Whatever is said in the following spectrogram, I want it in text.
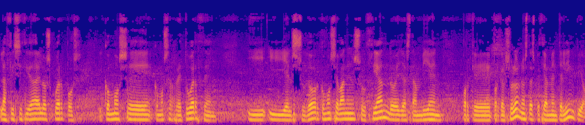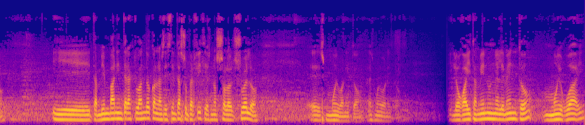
La fisicidad de los cuerpos y cómo se, cómo se retuercen y, y el sudor, cómo se van ensuciando ellas también, porque, porque el suelo no está especialmente limpio y también van interactuando con las distintas superficies, no solo el suelo. Es muy bonito, es muy bonito. Y luego hay también un elemento muy guay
